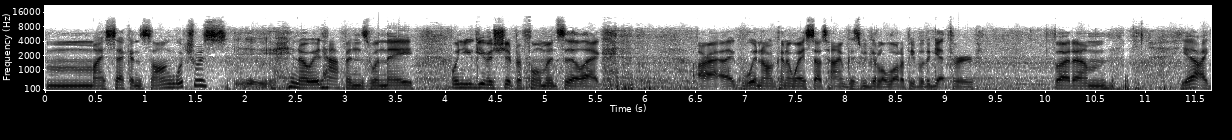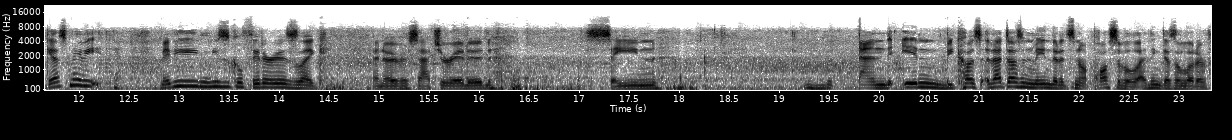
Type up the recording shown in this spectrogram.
my second song, which was, you know, it happens when they, when you give a shit performance, they're like, all right, like we're not gonna waste our time because we got a lot of people to get through. But um, yeah, I guess maybe, maybe musical theater is like an oversaturated scene and in because that doesn't mean that it's not possible. I think there's a lot of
